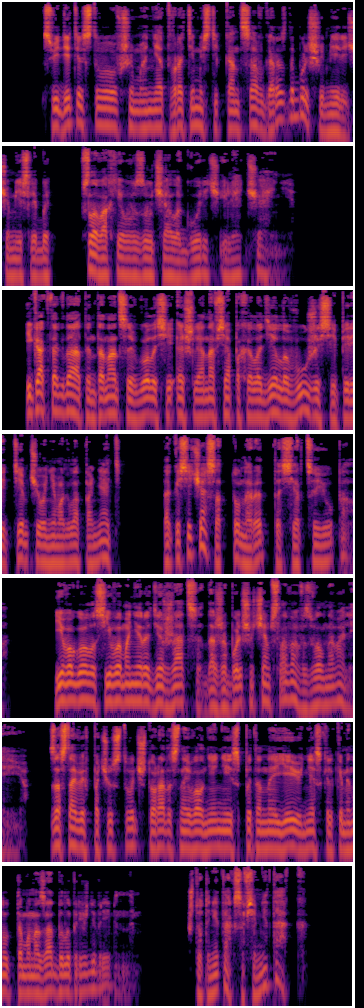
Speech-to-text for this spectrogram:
свидетельствовавшим о неотвратимости конца в гораздо большей мере, чем если бы в словах его звучала горечь или отчаяние. И как тогда от интонации в голосе Эшли она вся похолодела в ужасе перед тем, чего не могла понять, так и сейчас от тона Ретта сердце ее упало. Его голос, его манера держаться, даже больше, чем слова, взволновали ее, заставив почувствовать, что радостное волнение, испытанное ею несколько минут тому назад, было преждевременным. Что-то не так, совсем не так.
